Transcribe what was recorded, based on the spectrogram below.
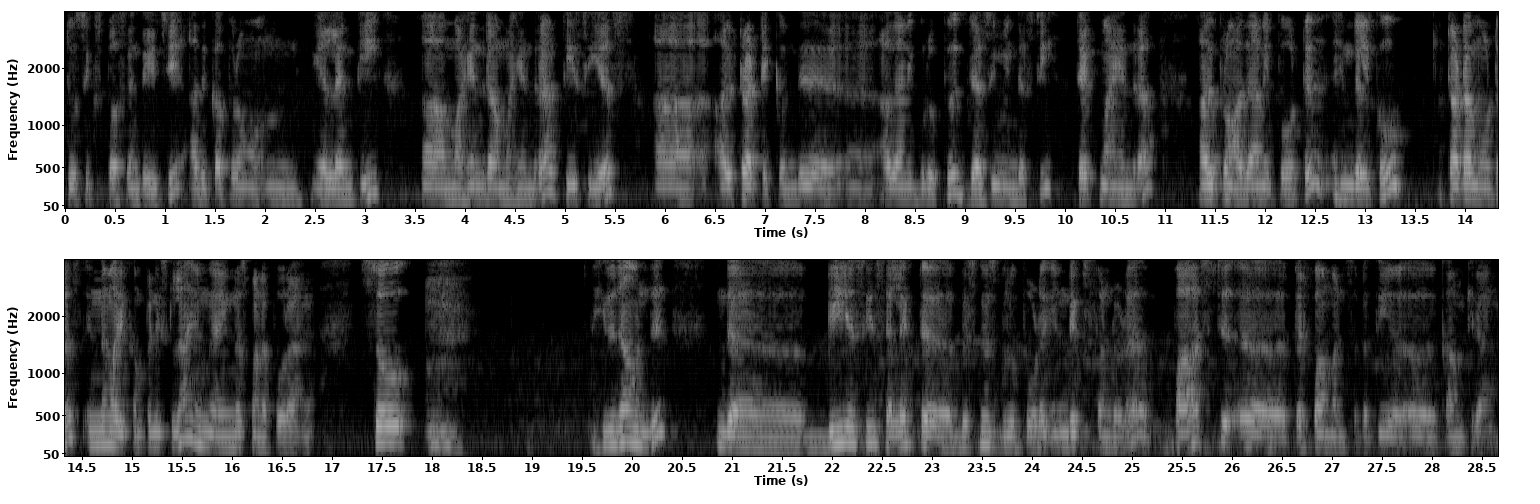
அதுக்கப்புறம் பர்சன்டேஜ் அதுக்கப்புறம் L N T Mahindra Mahindra, TCS, UltraTech வந்து Adani group Grasim industry, tech Mahindra, அதுக்கப்புறம் அதானி போர்ட்டு ஹிண்டல்கோ, டாடா மோட்டார்ஸ் இந்த மாதிரி கம்பெனிஸ்லாம் இவங்க இன்வெஸ்ட் பண்ண போகிறாங்க ஸோ இதுதான் வந்து இந்த பிஎஸ்சி செலக்ட் பிஸ்னஸ் குரூப்போட இண்டெக்ஸ் ஃபண்டோட பாஸ்ட் பெர்ஃபார்மன்ஸை பற்றி காமிக்கிறாங்க.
